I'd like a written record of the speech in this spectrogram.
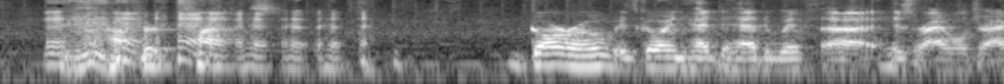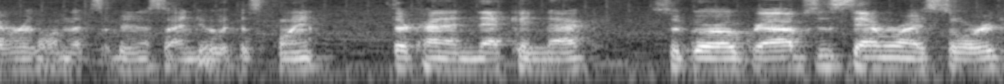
Robert punch. Goro is going head to head with uh, his rival driver, the one that's been assigned to it at this point. They're kind of neck and neck. So Goro grabs his samurai sword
